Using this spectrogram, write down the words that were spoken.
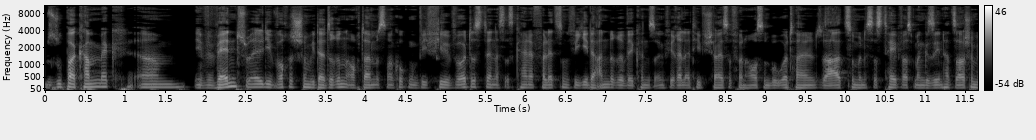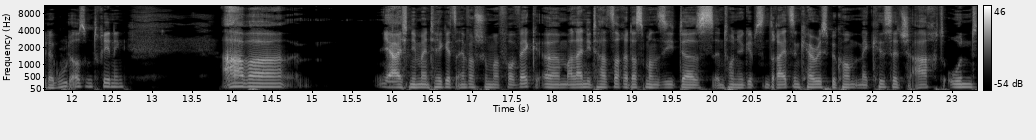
super Comeback, ähm, eventuell die Woche schon wieder drin. Auch da müssen wir gucken, wie viel wird es denn. Es ist keine Verletzung wie jede andere. Wir können es irgendwie relativ scheiße von außen beurteilen. Sah zumindest das Tape, was man gesehen hat, sah schon wieder gut aus im Training. Aber ja, ich nehme mein Take jetzt einfach schon mal vorweg. Ähm, allein die Tatsache, dass man sieht, dass Antonio Gibson 13 Carries bekommt, McKissick 8 und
